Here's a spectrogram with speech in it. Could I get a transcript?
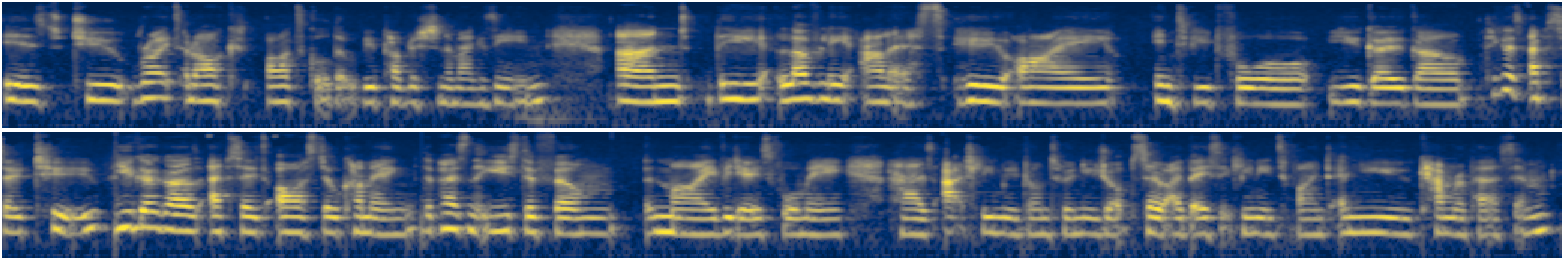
is to write an article that would be published in a magazine and the lovely Alice who I interviewed for You Go Girl, I think it was episode two. You Go Girl's episodes are still coming. The person that used to film my videos for me has actually moved on to a new job. So I basically need to find a new camera person.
